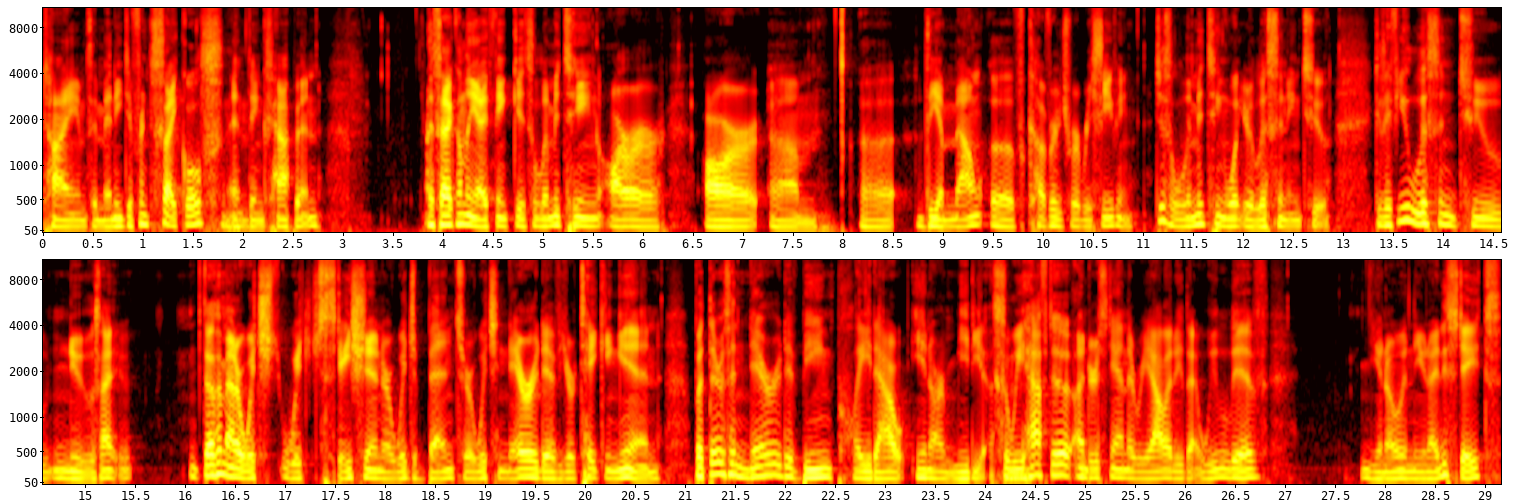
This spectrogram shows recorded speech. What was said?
times and many different cycles, and things happen. Uh, Secondly, I think it's limiting our our um, uh, the amount of coverage we're receiving. Just limiting what you're listening to, because if you listen to news, I, it doesn't matter which which station or which bent or which narrative you're taking in, but there's a narrative being played out in our media. So we hmm. have to understand the reality that we live you know, in the United States,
